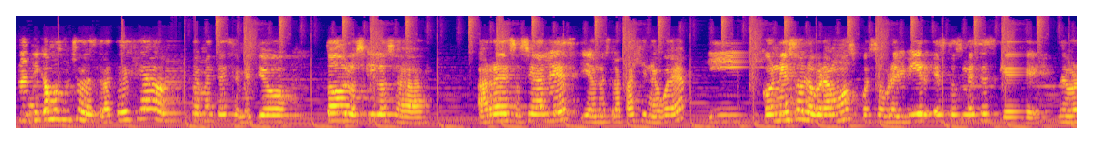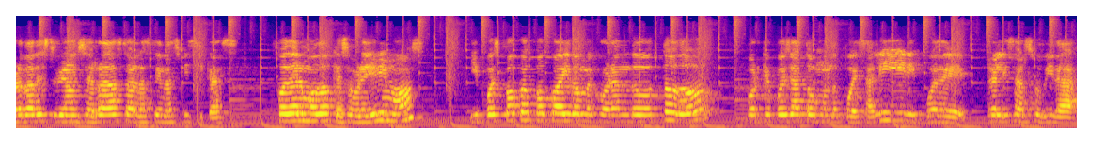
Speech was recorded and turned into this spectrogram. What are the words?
platicamos mucho la estrategia, obviamente se metió todos los kilos a, a redes sociales y a nuestra página web y con eso logramos pues sobrevivir estos meses que de verdad estuvieron cerradas todas las tiendas físicas. Fue del modo que sobrevivimos y pues poco a poco ha ido mejorando todo porque pues ya todo el mundo puede salir y puede realizar su vida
